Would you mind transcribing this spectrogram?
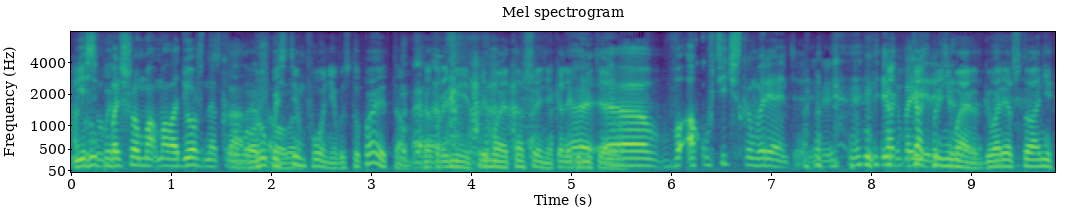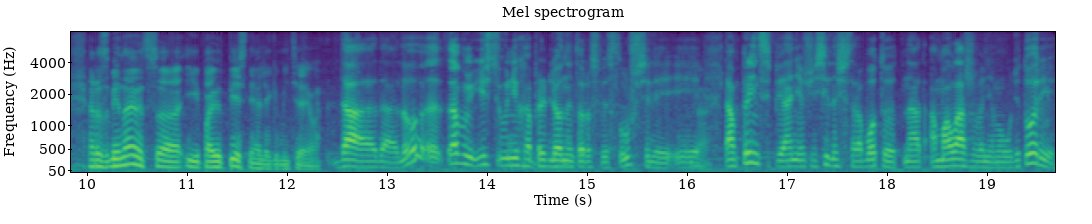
А Есть группа- большое мо- молодежное Старая крыло. Группа. «Стимфония» выступает там, которая имеет прямое отношение к Олегу Э, Митяеву? э, В акустическом варианте. Как, принимают? Говорят, что они разминаются и поют песни Олега Митяева. Да, да. Ну, э, там есть у них определенные тоже свои слушатели. И там, в принципе, они очень сильно сейчас работают над омолаживанием аудитории.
